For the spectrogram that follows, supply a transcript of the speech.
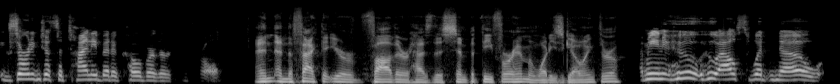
exerting just a tiny bit of Kohberger control. And and the fact that your father has this sympathy for him and what he's going through. I mean, who who else would know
